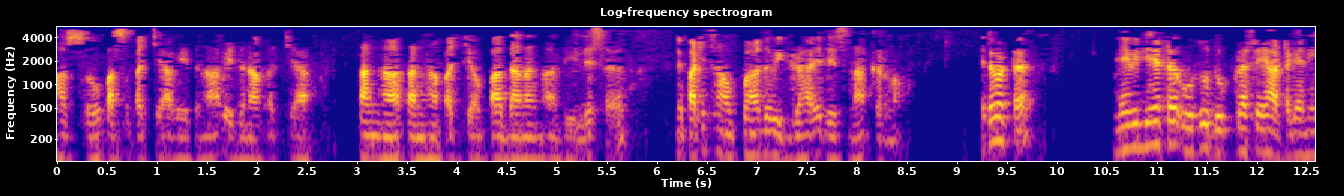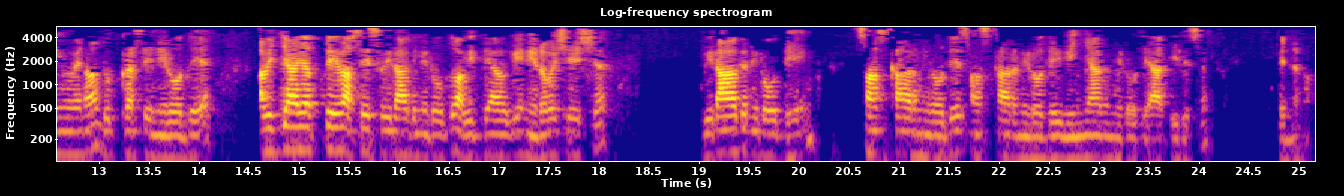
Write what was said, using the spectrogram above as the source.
පස්සෝ පස්ස පත්‍ය වේදනා වේදනා පත්‍ය සංහා සංහා පත්‍ය උපාදානං ආදී ලෙස මේ පටිච්චසමුප්පාද විග්‍රහය දේශනා කරනවා. එතකොට මේ විදිහට උදු දුක් රසයේ හට ගැනීම වෙනවා දුක් රසයේ නිරෝධය අවිද්‍යාවයත්වේ අශේෂ විරාග නිරෝධෝ අවිද්‍යාවගේ නිර්වශේෂ විරාග නිරෝධයෙන් සංස්කාර නිරෝධේ සංස්කාර නිරෝධේ විඥාන නිරෝධය ආදී ලෙස වෙනවා.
